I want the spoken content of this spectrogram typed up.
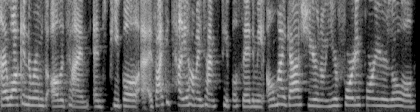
I walk into rooms all the time and people, if I could tell you how many times people say to me, oh my gosh, you're, you're 44 years old.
